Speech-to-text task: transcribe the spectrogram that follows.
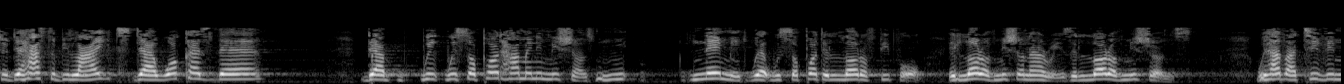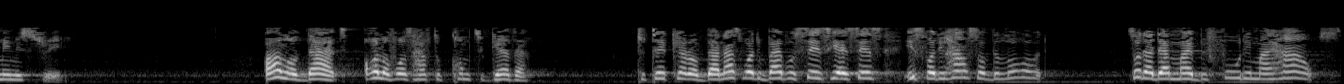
to, there has to be light. There are workers there. there are, we, we support how many missions? Name it. We, we support a lot of people, a lot of missionaries, a lot of missions. We have our TV ministry. All of that, all of us have to come together to take care of that. And that's what the Bible says here. It says, it's for the house of the Lord. So that there might be food in my house.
